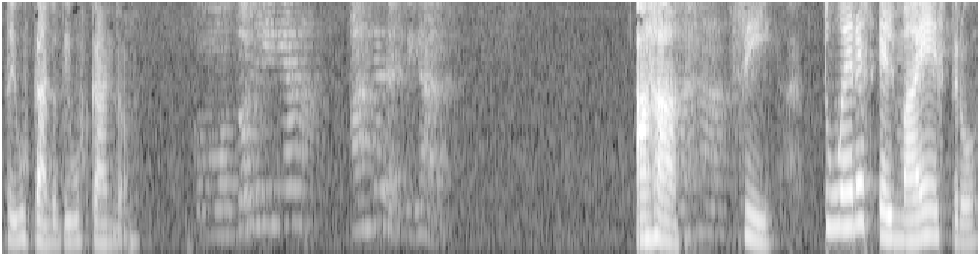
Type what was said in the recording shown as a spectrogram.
Estoy buscando, estoy buscando. Como dos líneas antes del final. Ajá, sí. Tú eres el maestro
